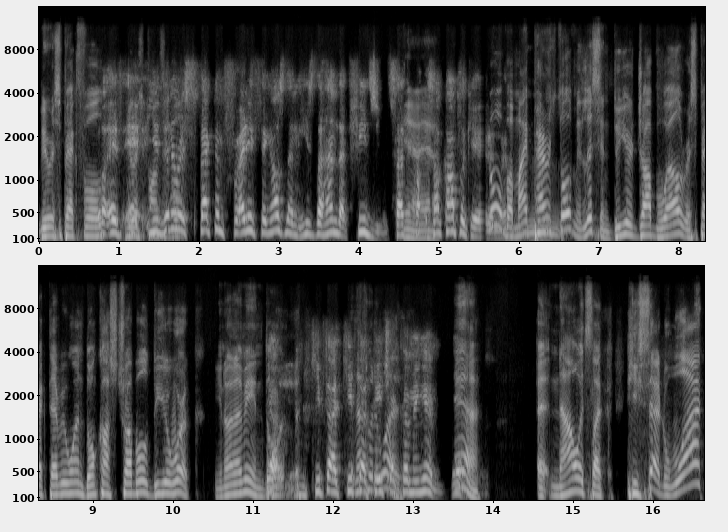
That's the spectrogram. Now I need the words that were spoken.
be respectful. well, if, if you didn't respect him for anything else, then he's the hand that feeds you. It's not, Yeah, it's yeah. not complicated. No, man. but my parents Mm. told me, listen, do your job well, respect everyone, don't cause trouble, do your work. You know what I mean? yeah, Don't, and keep that keep that paycheck coming in. yeah. Uh, now it's like he said, "What?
